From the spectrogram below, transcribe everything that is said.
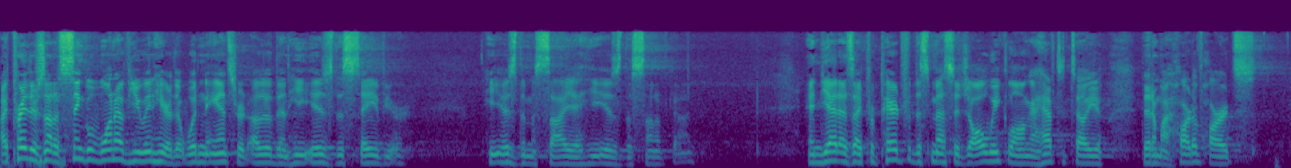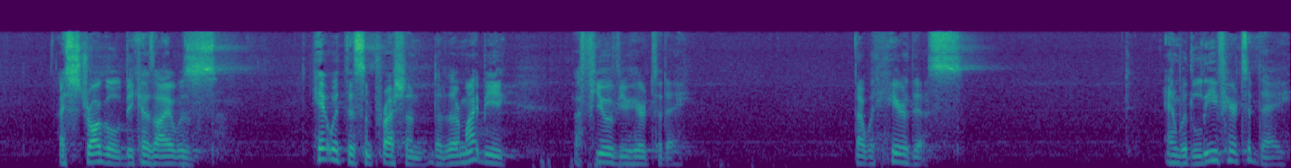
I pray there's not a single one of you in here that wouldn't answer it other than He is the Savior, He is the Messiah, He is the Son of God. And yet, as I prepared for this message all week long, I have to tell you that in my heart of hearts, I struggled because I was hit with this impression that there might be a few of you here today that would hear this and would leave here today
